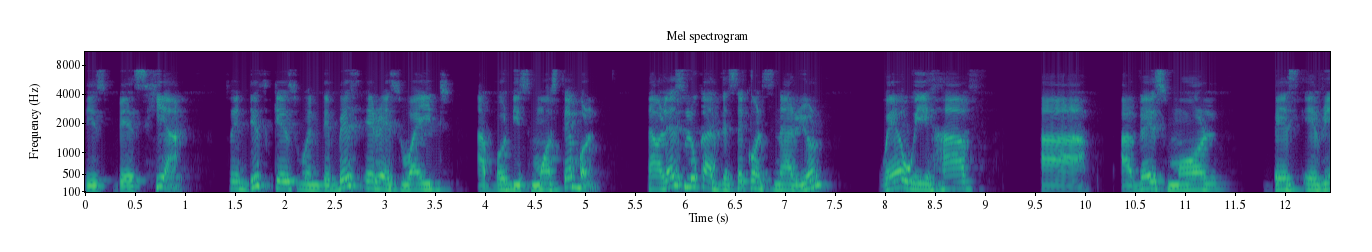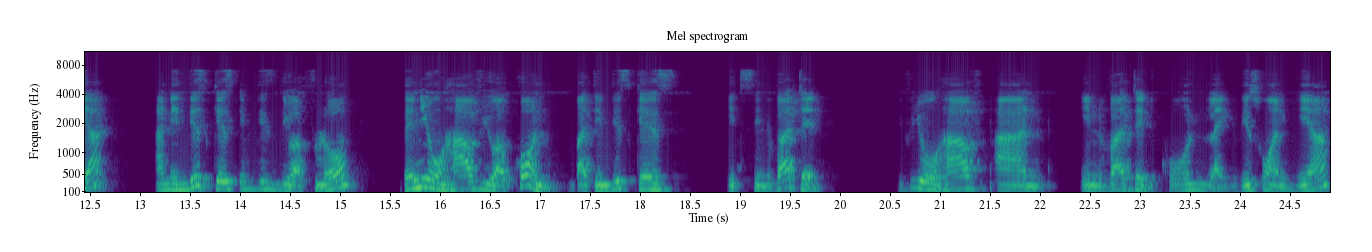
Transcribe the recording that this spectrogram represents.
this base here. So in this case, when the base area is wide, a body is more stable. Now let's look at the second scenario where we have uh, a very small base area. And in this case, if this is your floor, then you have your cone. But in this case, it's inverted. If you have an inverted cone like this one here,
